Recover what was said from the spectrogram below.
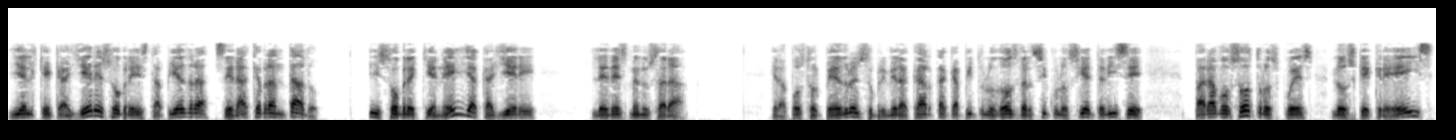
Y el que cayere sobre esta piedra será quebrantado, y sobre quien ella cayere, le desmenuzará. El apóstol Pedro en su primera carta, capítulo dos, versículo siete, dice, Para vosotros, pues, los que creéis,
